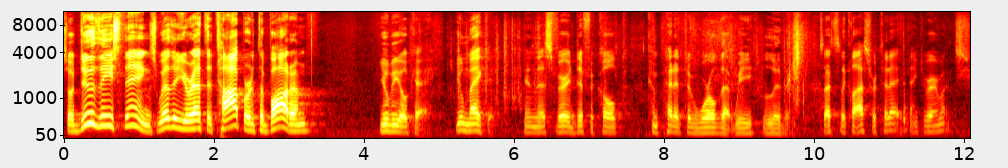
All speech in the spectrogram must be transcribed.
So do these things, whether you're at the top or at the bottom, you'll be okay. You'll make it in this very difficult, competitive world that we live in. So that's the class for today. Thank you very much.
